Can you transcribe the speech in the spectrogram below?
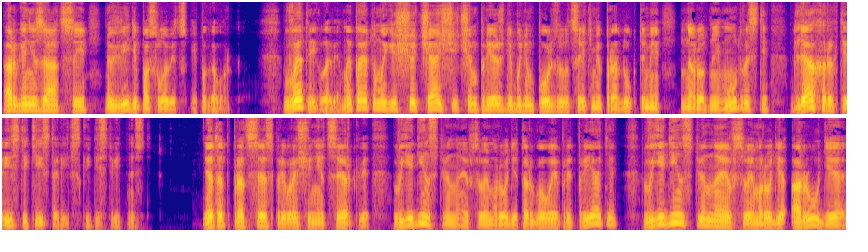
организации в виде пословиц и поговорок. В этой главе мы поэтому еще чаще, чем прежде, будем пользоваться этими продуктами народной мудрости для характеристики исторической действительности. Этот процесс превращения церкви в единственное в своем роде торговое предприятие, в единственное в своем роде орудие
